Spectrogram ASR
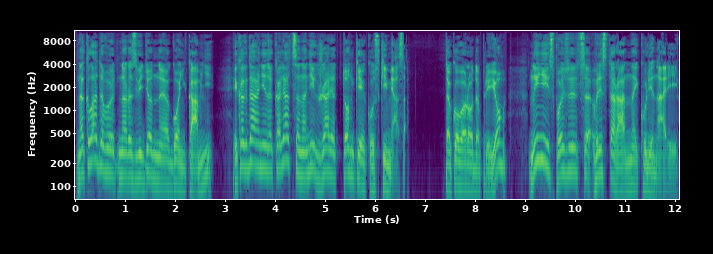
накладывают на разведенный огонь камни, и когда они накалятся, на них жарят тонкие куски мяса. Такого рода прием ныне используется в ресторанной кулинарии.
